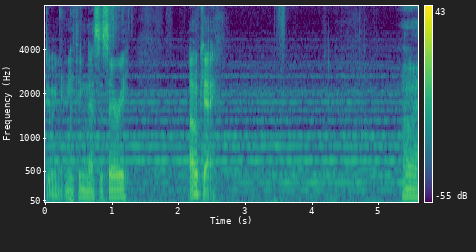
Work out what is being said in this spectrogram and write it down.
doing anything necessary? Okay. Uh,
